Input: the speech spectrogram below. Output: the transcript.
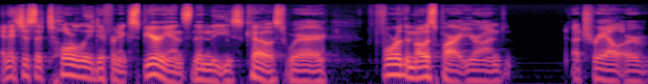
And it's just a totally different experience than the east coast where for the most part you're on a trail or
